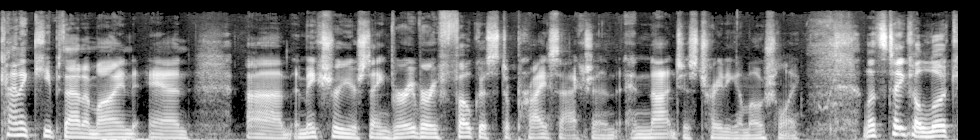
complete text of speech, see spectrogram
kind of keep that in mind and um, and make sure you're staying very, very focused to price action and not just trading emotionally. Let's take a look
